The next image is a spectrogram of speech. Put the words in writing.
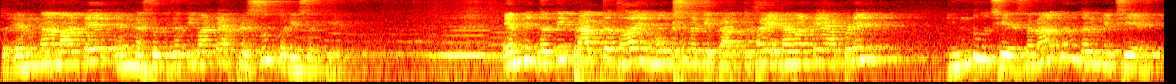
તો એમના માટે, એમને સદગતિ માટે આપણે શું કરી શકીએ? એમની ગતિ પ્રાપ્ત થાય, મોક્ષ ગતિ પ્રાપ્ત થાય, એના માટે આપણે હિન્દુ છીએ, સનાતન ધર્મી છીએ.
